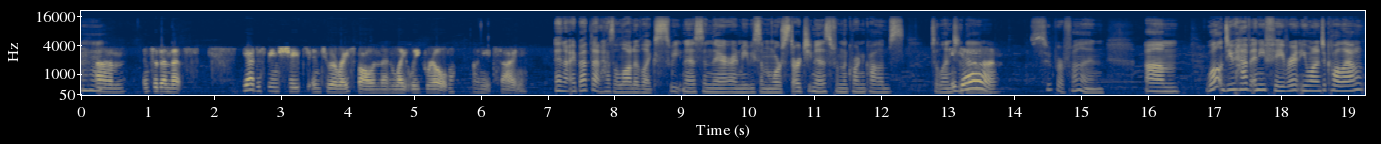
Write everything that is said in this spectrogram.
Mm-hmm. Um, and so then that's, yeah, just being shaped into a rice ball and then lightly grilled on each side. And I bet that has a lot of like sweetness in there and maybe some more starchiness from the corn cobs to lend to yeah. them. Super fun. Um, well, do you have any favorite you wanted to call out?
